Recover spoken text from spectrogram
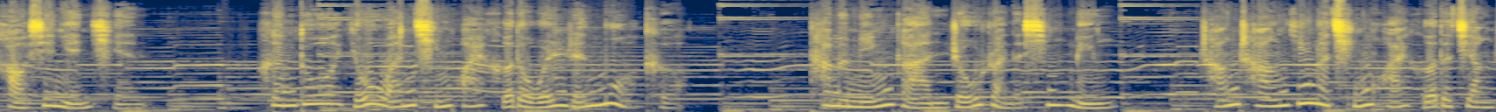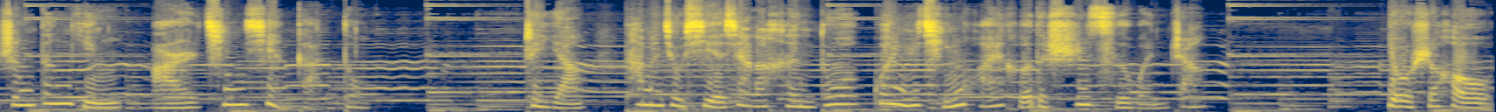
好些年前，很多游玩秦淮河的文人墨客，他们敏感柔软的心灵。常常因了秦淮河的桨声灯影而惊羡感动，这样他们就写下了很多关于秦淮河的诗词文章。有时候，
